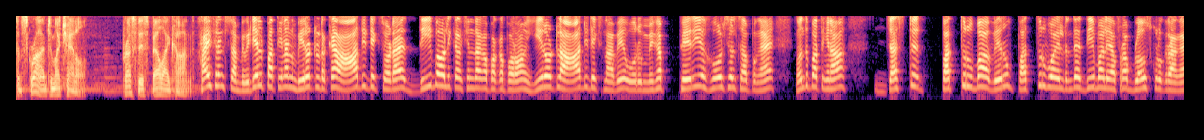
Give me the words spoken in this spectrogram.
Subscribe to my channel. Press this bell icon. Hi friends நம்ம வீடியோவில் பார்த்தீங்கன்னா நம்ம ஈரோட்டில் இருக்க ஆர்டிடெக்ஸோட தீபாவளி கலெக்ஷன் தாங்க பார்க்க போகிறோம் ஈரோட்டில் ஆர்டிடெக்ஸ்னாவே ஒரு மிகப்பெரிய ஹோல்சேல் ஷாப்புங்க இங்க வந்து பார்த்தீங்கன்னா ஜஸ்ட்டு பத்து ரூபாய் வெறும் பத்து ரூபாயிலிருந்தே தீபாவளி ஆஃபராக ப்ளவுஸ் கொடுக்குறாங்க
